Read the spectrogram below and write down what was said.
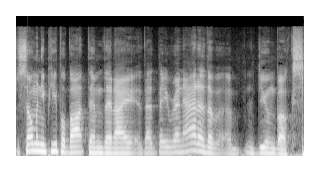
so many people bought them that I that they ran out of the uh, Dune books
